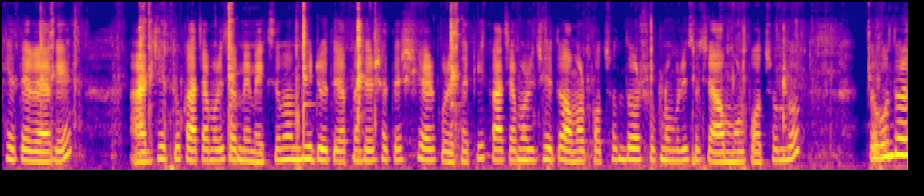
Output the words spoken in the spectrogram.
খেতে লাগে। আর যেহেতু কাঁচামরিচ আমি ম্যাক্সিমাম ভিডিওতে আপনাদের সাথে শেয়ার করে থাকি, কাঁচামরিচ যেহেতু আমার পছন্দ আর শুকনো মরিচ হচ্ছে আমার পছন্দ। তো বন্ধুরা,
